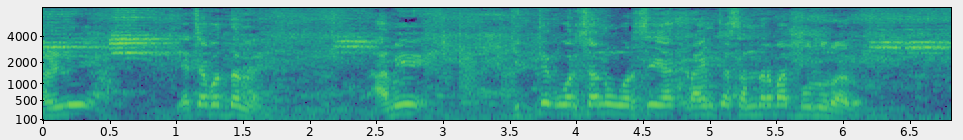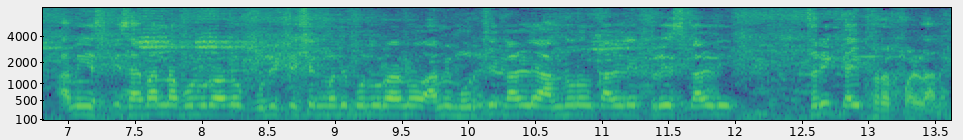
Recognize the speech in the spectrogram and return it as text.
घडली याच्याबद्दल नाही. आम्ही कित्येक वर्षानुवर्षे या क्राईमच्या संदर्भात बोलू राहिलो. आम्ही एस पी साहेबांना बोलू राहिलो पोलीस स्टेशनमध्ये बोलू राहिलो आम्ही मोर्चे काढले आंदोलन काढले प्रेस काढली तरी काही फरक पडला नाही.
